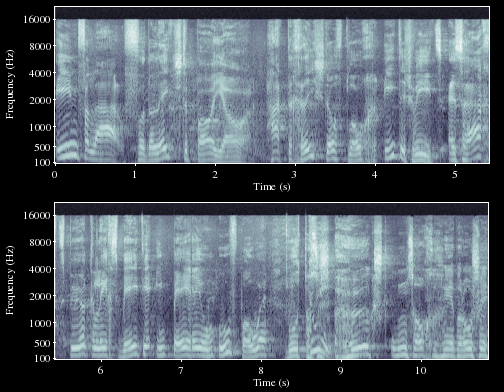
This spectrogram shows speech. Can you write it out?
Im Verlauf der letzten paar Jahre hat Christoph Blocher in der Schweiz ein rechtsbürgerliches Medienimperium aufgebaut, wo Das du... ist höchst unsachlich, lieber Roger.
